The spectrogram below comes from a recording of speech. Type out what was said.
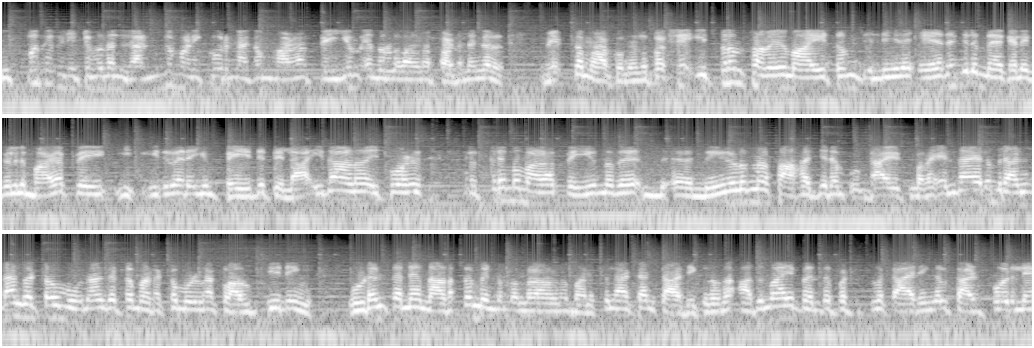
മുപ്പത് മിനിറ്റ് മുതൽ രണ്ട് മണിക്കൂറിനകം മഴ പെയ്യും എന്നുള്ളതാണ് പഠനങ്ങൾ വ്യക്തമാക്കുന്നത്. പക്ഷേ ഇത്രയും സമയമായിട്ടും ജില്ലയിലെ ഏതെങ്കിലും മേഖലകളിൽ മഴ പെയ് ഇതുവരെയും പെയ്തിട്ടില്ല. ഇതാണ് ഇപ്പോൾ കൃത്രിമ മഴ പെയ്യുന്നത് നീളുന്ന സാഹചര്യം ഉണ്ടായിട്ടുള്ളത്. എന്തായാലും രണ്ടാം ഘട്ടവും മൂന്നാം ഘട്ടം അടക്കമുള്ള ക്ലൗഡ് സീഡിംഗ് ഉടൻ തന്നെ നടത്തുമെന്നുള്ളതാണ് മനസ്സിലാക്കാൻ സാധിക്കുന്നത്. അതുമായി ബന്ധപ്പെട്ടിട്ടുള്ള കാര്യങ്ങൾ കാൺപൂരിലെ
